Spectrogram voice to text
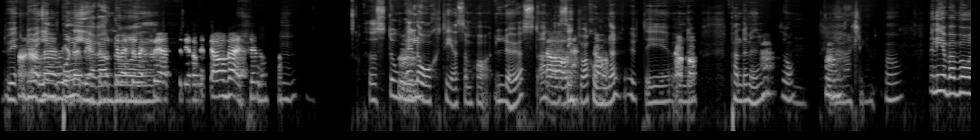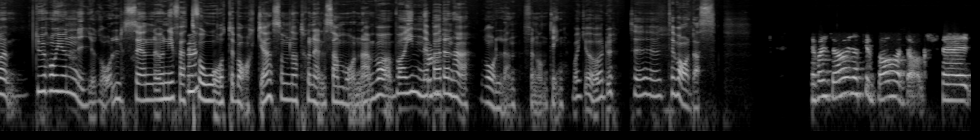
Du är, du är imponerad och... Ja, verkligen. Mm. Så stor mm. eloge till er som har löst alla ja, situationer ja. ute i, under ja. pandemin. Så. Mm. Ja, verkligen. Ja. Men Eva, vad, du har ju en ny roll sedan ungefär mm. två år tillbaka som nationell samordnare. Vad, vad innebär mm. den här rollen för någonting? Vad gör du till, till vardags? Ja, vad gör jag till vardags? Eh,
